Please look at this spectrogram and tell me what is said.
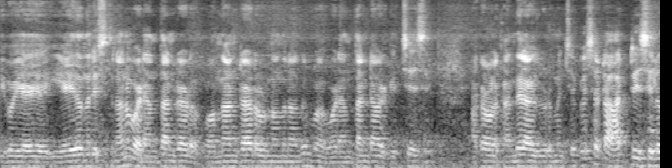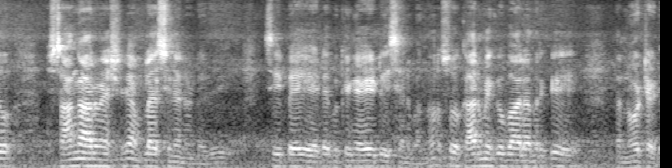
ఇగో ఏ- ఐదు వందలు ఇస్తున్నాను వాడు ఎంత అంటాడు? వంద అంటాడు? రెండు వందలు అంటాడు? వాడు ఎంత అంటే వాడికి ఇచ్చేసి అక్కడ వాళ్ళకి అందేలాగా చూడమని చెప్పేసి అటు ఆర్టీసీలో స్ట్రాంగ్ ఆర్గనైజేషన్గా ఎంప్లాయీస్ యూనియన్ ఉండేది సిపిఐ అంటే ముఖ్యంగా ఏటీసీ అని బంధం. సో కార్మిక విభాగాలందరికీ నోటెడ్.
